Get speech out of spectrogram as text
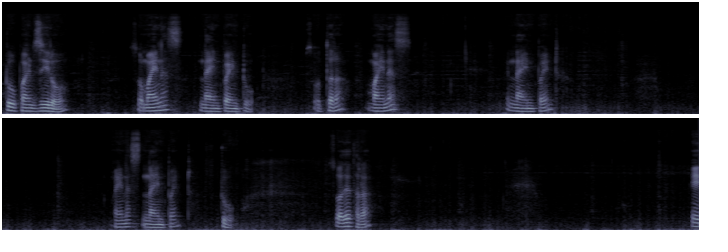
two point zero so minus nine point two so ಉತ್ತರ minus nine point minus nine point two so ಅದೇ ಥರ a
